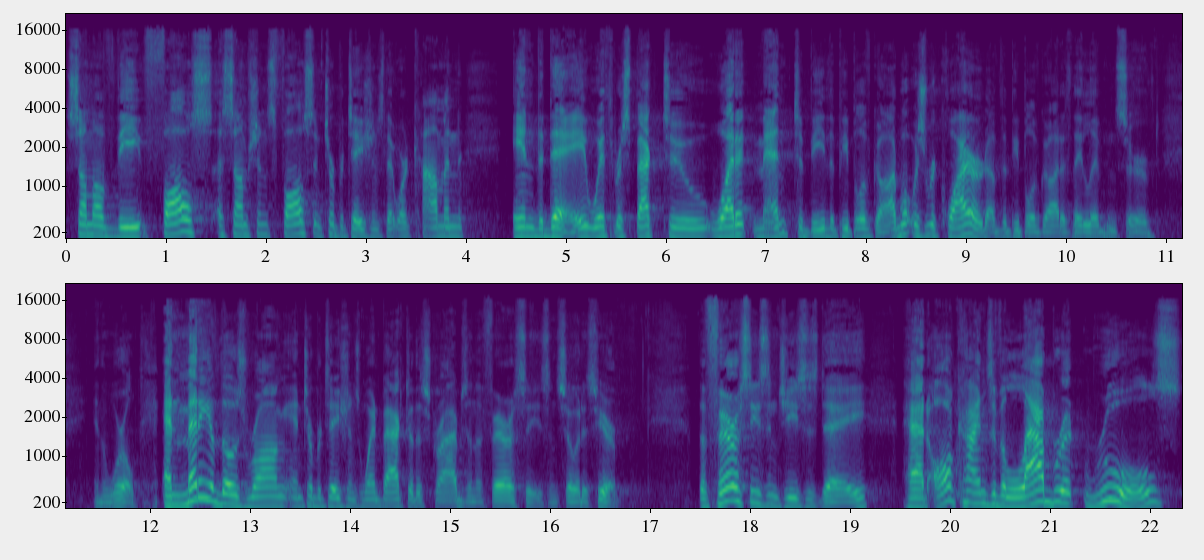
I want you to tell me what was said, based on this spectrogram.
some of the false assumptions, false interpretations that were common in the day with respect to what it meant to be the people of God, what was required of the people of God as they lived and served in the world. And many of those wrong interpretations went back to the scribes and the Pharisees, and so it is here. The Pharisees in Jesus' day had all kinds of elaborate rules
